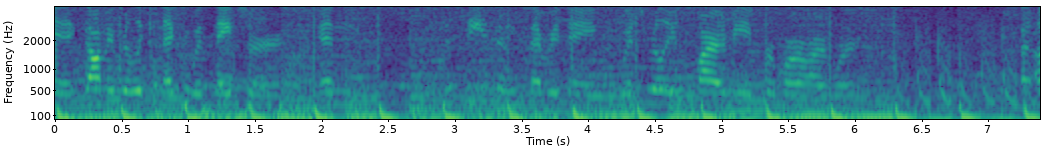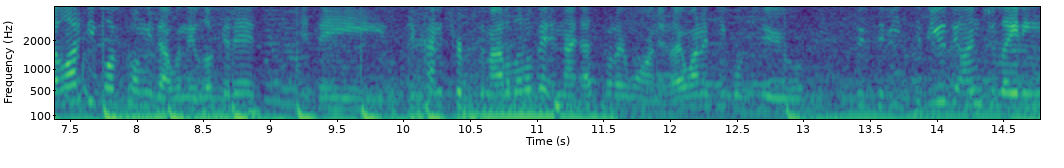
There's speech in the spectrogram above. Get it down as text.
it got me really connected with nature and the seasons and everything, which really inspired me for more artwork. A lot of people have told me that when they look at it, it they it kind of trips them out a little bit, and I, that's what I wanted. I wanted people to to, to, be, to view the undulating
